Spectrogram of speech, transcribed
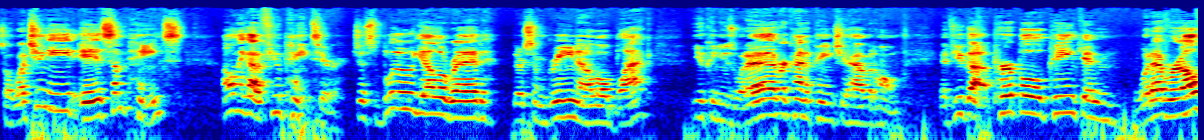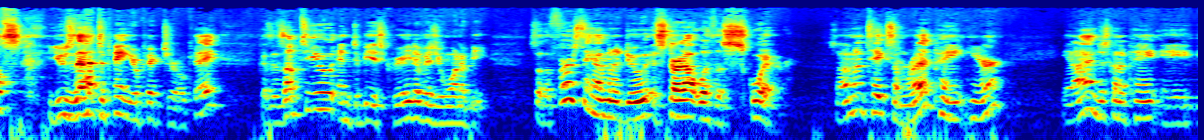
So what you need is some paints. I only got a few paints here. Just blue, yellow, red. There's some green and a little black. You can use whatever kind of paint you have at home. If you got purple, pink, and whatever else, use that to paint your picture, okay? Because it's up to you and to be as creative as you want to be. So the first thing I'm going to do is start out with a square. So I'm going to take some red paint here and I'm just going to paint a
